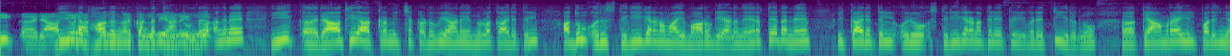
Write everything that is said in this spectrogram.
ഈ രാധിയുടെ ഭാഗങ്ങൾ കണ്ടെത്തിയിട്ടുണ്ട്. അങ്ങനെ ഈ രാധി ആക്രമിച്ച കടുവയാണ് എന്നുള്ള കാര്യത്തിൽ അതും ഒരു സ്ഥിരീകരണമായി മാറുകയാണ്. നേരത്തെ തന്നെ ഇക്കാര്യത്തിൽ ഒരു സ്ഥിരീകരണത്തിലേക്ക് ഇവരെത്തിയിരുന്നു. ക്യാമറയിൽ പതിഞ്ഞ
